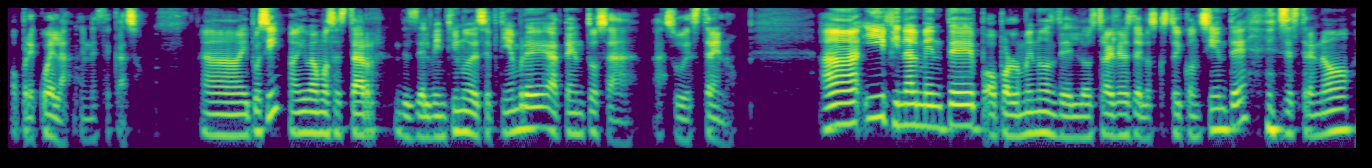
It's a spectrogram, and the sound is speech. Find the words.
O precuela en este caso. Ah, y pues sí, ahí vamos a estar desde el 21 de septiembre atentos a, su estreno. Ah, y finalmente, o por lo menos de los trailers de los que estoy consciente, se estrenó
